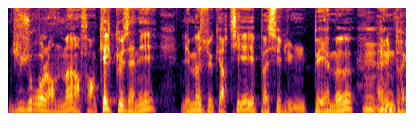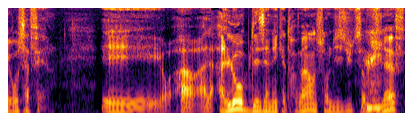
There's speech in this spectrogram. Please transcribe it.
du jour au lendemain, enfin en quelques années, les meusses de quartier est passé d'une PME Mhm. à une très grosse affaire. Et à, à- à l'aube des années 80, en 78, 79,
